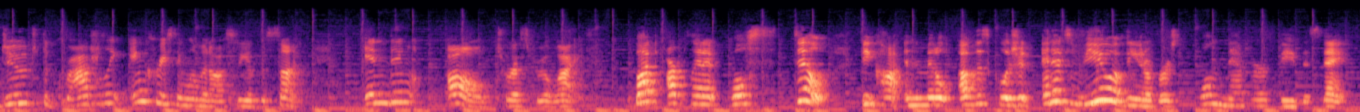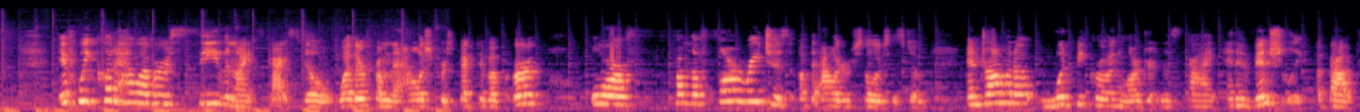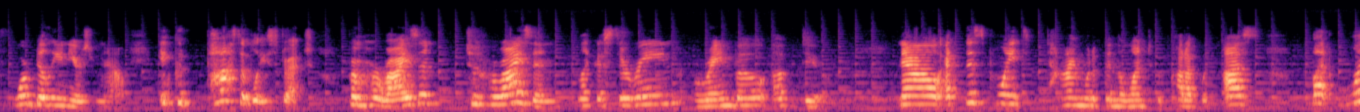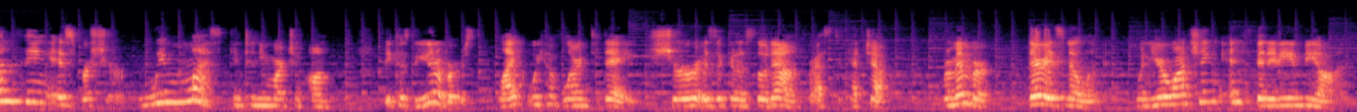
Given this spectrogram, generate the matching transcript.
due to the gradually increasing luminosity of the Sun, ending all terrestrial life. But our planet will still be caught in the middle of this collision and its view of the universe will never be the same. If we could, however, see the night sky still, whether from the hellish perspective of Earth or from the far reaches of the outer solar system, Andromeda would be growing larger in the sky, and eventually, about 4 billion years from now, it could possibly stretch from horizon to horizon like a serene rainbow of dew. Now, at this point, time would have been the one to have caught up with us, but one thing is for sure we must continue marching onward because the universe, like we have learned today, sure isn't going to slow down for us to catch up. Remember, there is no limit when you're watching Infinity and Beyond.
